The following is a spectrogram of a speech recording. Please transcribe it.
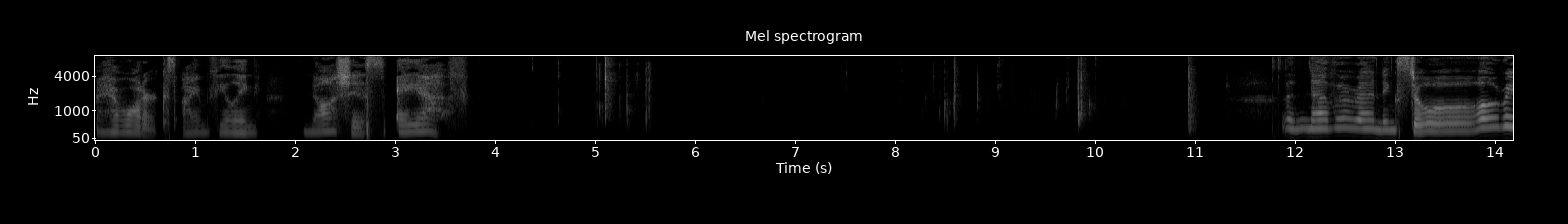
I have water because I am feeling nauseous AF. The never ending story.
